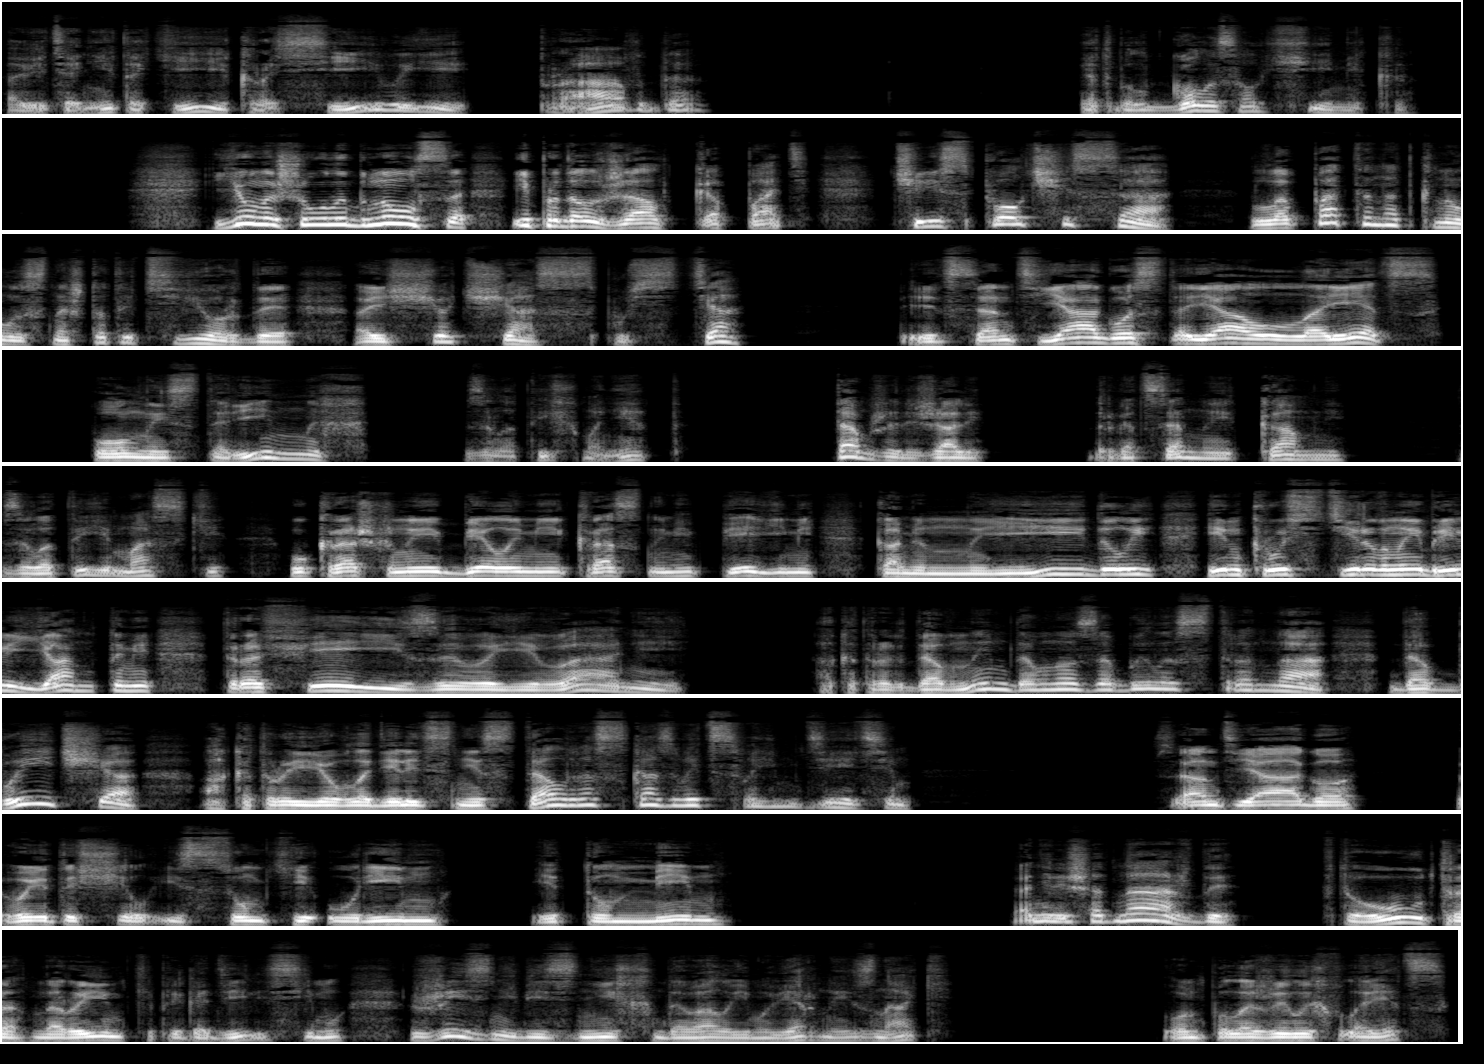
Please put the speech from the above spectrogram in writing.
а ведь они такие красивые, правда? Это был голос алхимика. Юноша улыбнулся и продолжал копать. Через полчаса лопата наткнулась на что-то твердое, а еще час спустя перед Сантьяго стоял ларец, полный старинных золотых монет. Там же лежали драгоценные камни, золотые маски, украшенные белыми и красными перьями, каменные идолы, инкрустированные бриллиантами, трофеи завоеваний, о которых давным-давно забыла страна, добыча, о которой ее владелец не стал рассказывать своим детям. Сантьяго вытащил из сумки Урим и Туммим. Они лишь однажды в то утро на рынке пригодились ему, жизнь без них давала ему верные знаки. Он положил их в ларец.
